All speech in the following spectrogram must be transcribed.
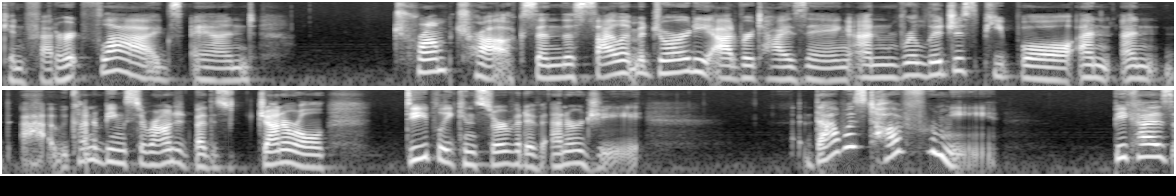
Confederate flags and Trump trucks and the silent majority advertising and religious people and and uh, kind of being surrounded by this general deeply conservative energy, that was tough for me because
